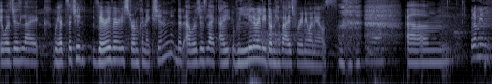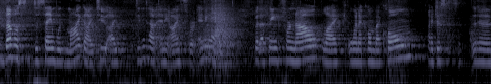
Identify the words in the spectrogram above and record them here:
it was just like we had such a very, very strong connection that I was just like, I literally don't have eyes for anyone else. um, But I mean, that was the same with my guy too. I didn't have any eyes for anyone. But I think for now, like when I come back home, I just uh,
